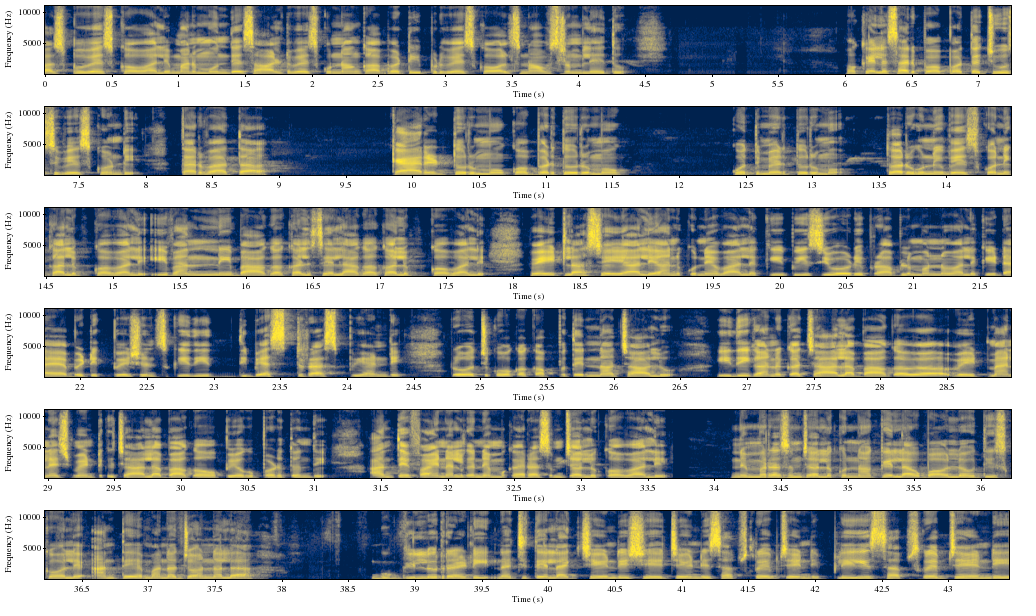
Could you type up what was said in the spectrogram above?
పసుపు వేసుకోవాలి. మనం ముందే సాల్ట్ వేసుకున్నాం కాబట్టి ఇప్పుడు వేసుకోవాల్సిన అవసరం లేదు. ఒకవేళ సరిపోకపోతే చూసి వేసుకోండి. తర్వాత క్యారెట్ తురుము కొబ్బరి తురుము కొత్తిమీర తురుము తరుగుని వేసుకొని కలుపుకోవాలి. ఇవన్నీ బాగా కలిసేలాగా కలుపుకోవాలి. వెయిట్ లాస్ చేయాలి అనుకునే వాళ్ళకి పీసీఓడి ప్రాబ్లం ఉన్న వాళ్ళకి డయాబెటిక్ పేషెంట్స్కి ఇది ది బెస్ట్ రెసిపీ అండి. రోజుకు ఒక కప్పు తిన్నా చాలు. ఇది కనుక చాలా బాగా వెయిట్ మేనేజ్మెంట్కి చాలా బాగా ఉపయోగపడుతుంది. అంతే ఫైనల్గా నిమ్మకాయ రసం చల్లుకోవాలి. నిమ్మరసం చల్లుకున్నాక ఇలా బౌల్లోకి తీసుకోవాలి. అంతే మన జొన్నల గుగ్గిళ్ళు రెడీ. నచ్చితే లైక్ చేయండి షేర్ చేయండి సబ్స్క్రైబ్ చేయండి. ప్లీజ్ సబ్స్క్రైబ్ చేయండి.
